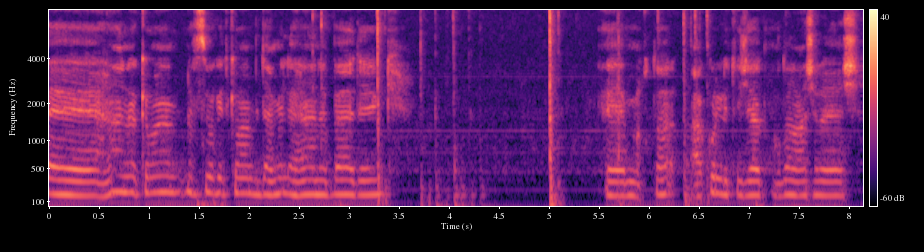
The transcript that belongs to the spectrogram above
آه هنا كمان بنفس الوقت كمان بدي أعملها هنا padding آه مقدار على كل اتجاه مقدار عشرة إيش؟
